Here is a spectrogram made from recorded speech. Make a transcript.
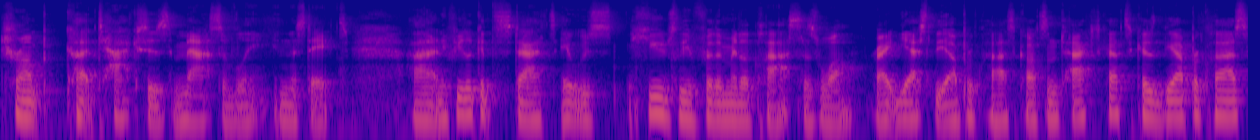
Trump cut taxes massively in the states, uh, and if you look at the stats, it was hugely for the middle class as well, right? Yes, the upper class got some tax cuts because the upper class,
